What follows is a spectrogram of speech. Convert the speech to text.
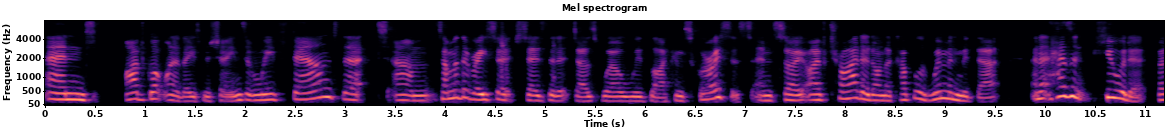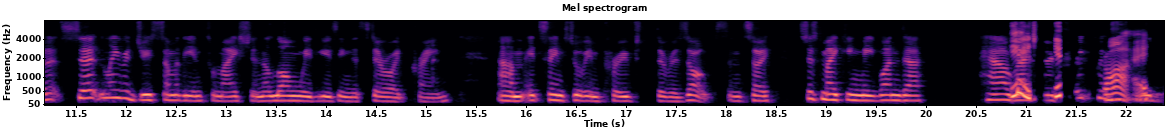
And I've got one of these machines, and we've found that um, some of the research says that it does well with lichen sclerosis. And so I've tried it on a couple of women with that, and it hasn't cured it, but it's certainly reduced some of the inflammation along with using the steroid cream. Um, it seems to have improved the results. And so it's just making me wonder how yeah, radio frequency would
